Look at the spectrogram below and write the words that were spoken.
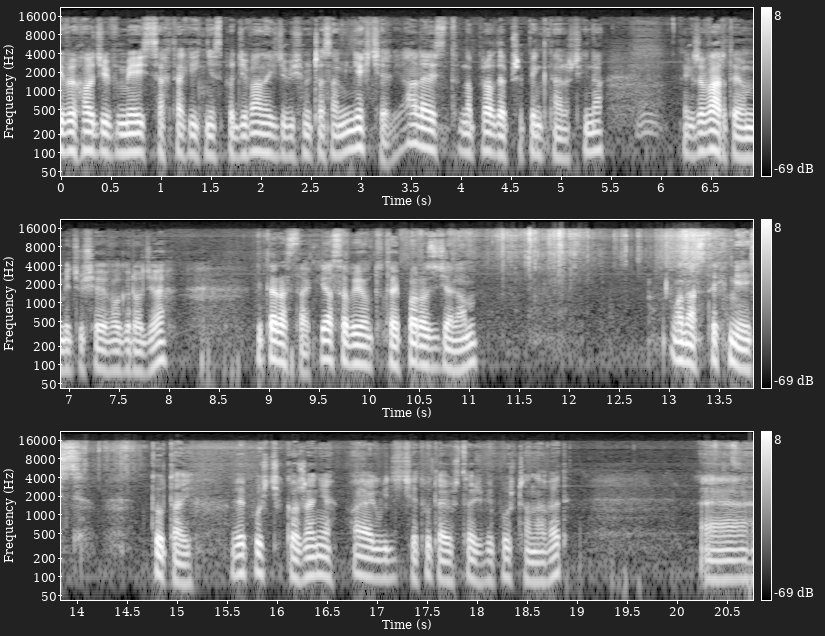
i wychodzi w miejscach takich niespodziewanych, gdzie byśmy czasami nie chcieli. Ale jest to naprawdę przepiękna roślina, także warto ją mieć u siebie w ogrodzie. I teraz tak, ja sobie ją tutaj porozdzielam. Ona z tych miejsc tutaj wypuści korzenie. O jak widzicie tutaj już coś wypuszcza nawet. E,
